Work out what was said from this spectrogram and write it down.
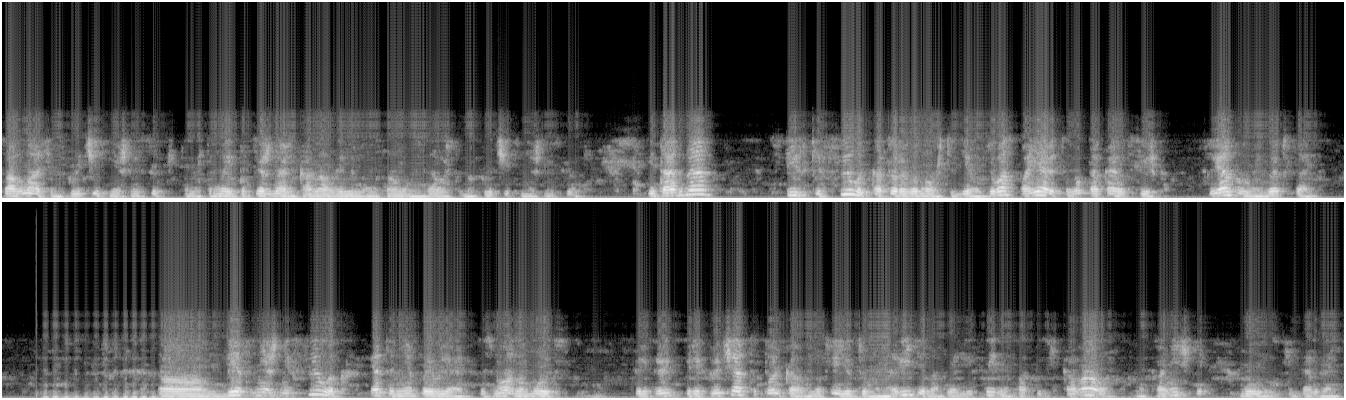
согласен включить внешние ссылки, потому что мы подтверждали канал именно в основном для того, чтобы включить внешние ссылки. И тогда списке ссылок, которые вы можете делать, у вас появится вот такая вот фишка, связанный веб-сайт. А, без внешних ссылок это не появляется. То есть можно будет переключаться только внутри YouTube, на видео, на плейлисты, на подписки каналов, на странички, гугловские и так далее.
